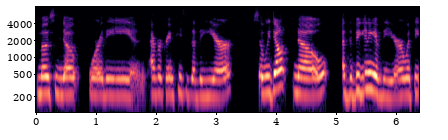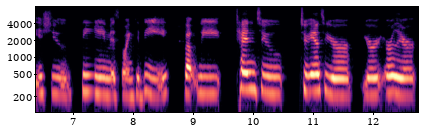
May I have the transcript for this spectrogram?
most noteworthy and evergreen pieces of the year. So we don't know at the beginning of the year what the issue theme is going to be, but we tend to to answer your your earlier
